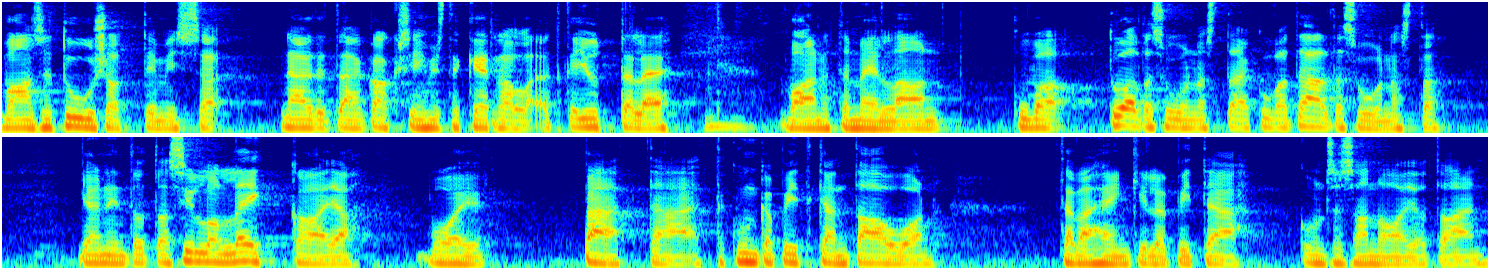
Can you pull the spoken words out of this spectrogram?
vaan se two-shotti, missä näytetään kaksi ihmistä kerralla, jotka juttelee, vaan että meillä on kuva tuolta suunnasta ja kuva täältä suunnasta, ja niin tota, silloin leikkaaja voi päättää, että kuinka pitkän tauon tämä henkilö pitää, kun se sanoo jotain.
